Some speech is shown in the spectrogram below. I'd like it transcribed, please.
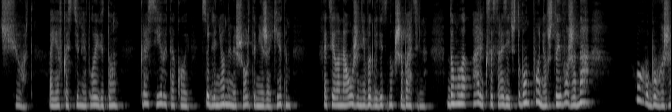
Черт, а я в костюме от Луи Виттон. Красивый такой, с удлиненными шортами и жакетом. Хотела на ужине выглядеть сногсшибательно — Думала Алекса сразить, чтобы он понял, что его жена... О, боже,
